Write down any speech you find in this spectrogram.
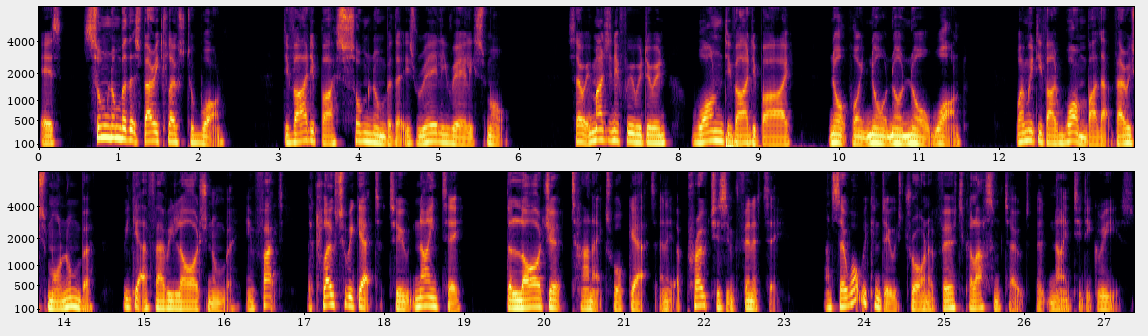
is some number that's very close to 1 divided by some number that is really, really small. So imagine if we were doing 1 divided by 0.0001. When we divide 1 by that very small number, we get a very large number. In fact, the closer we get to 90, the larger tan x will get and it approaches infinity. And so what we can do is draw on a vertical asymptote at 90 degrees.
